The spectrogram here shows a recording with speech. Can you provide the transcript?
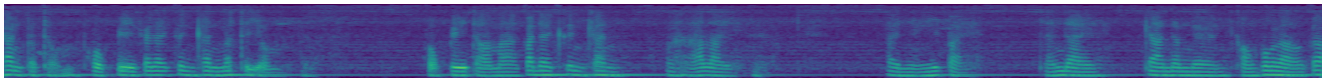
ขั้นประถมหกปีก็ได้ขึ้นขั้นมัธยมหกปีต่อมาก็ได้ขึ้นขั้นมหาลัยไปอย่างนี้ไปฉันใด การดำเนินของพวกเราก็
